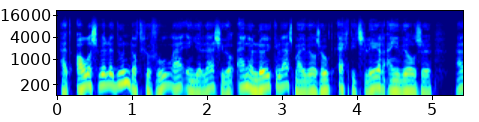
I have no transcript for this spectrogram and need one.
het alles willen doen, dat gevoel hè, in je les. Je wil en een leuke les, maar je wil ze ook echt iets leren en je wil ze hè,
